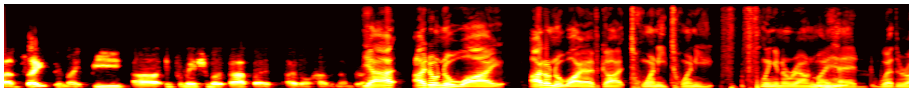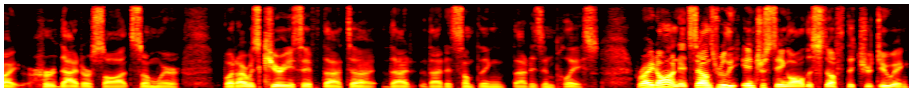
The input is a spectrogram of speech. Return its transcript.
website. There might be uh, information about that, but I don't have a number. Yeah, I, I don't know why. I don't know why I've got 2020 f- flinging around my Ooh. head, whether I heard that or saw it somewhere. But I was curious if that uh, that that is something that is in place. Right on. It sounds really interesting. All the stuff that you're doing.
